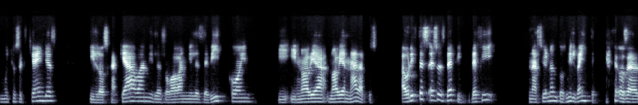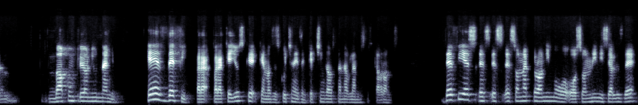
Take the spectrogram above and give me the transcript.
muchos exchanges, y los hackeaban y les robaban miles de Bitcoin y, y no, había, no había nada. Pues ahorita es, eso es DeFi. DeFi nació en el 2020, o sea, no ha cumplido ni un año. ¿Qué es DeFi? Para, para aquellos que, que nos escuchan y dicen, ¿qué chingados están hablando estos cabrones? DeFi es, es, es, es un acrónimo o son iniciales de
